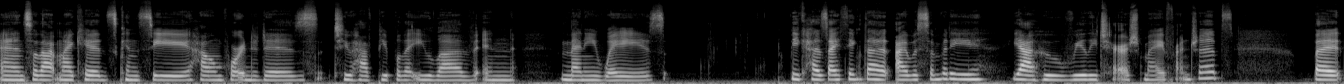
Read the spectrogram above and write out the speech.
And so that my kids can see how important it is to have people that you love in many ways. Because I think that I was somebody, yeah, who really cherished my friendships, but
